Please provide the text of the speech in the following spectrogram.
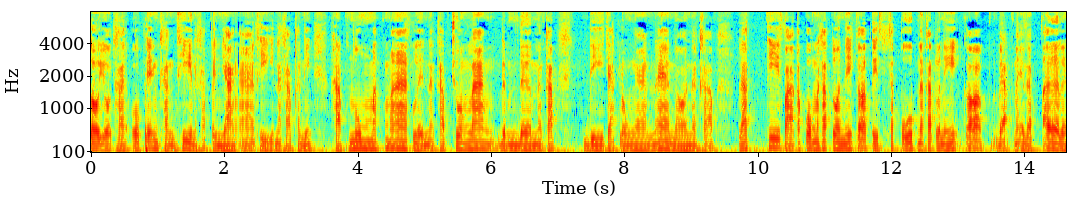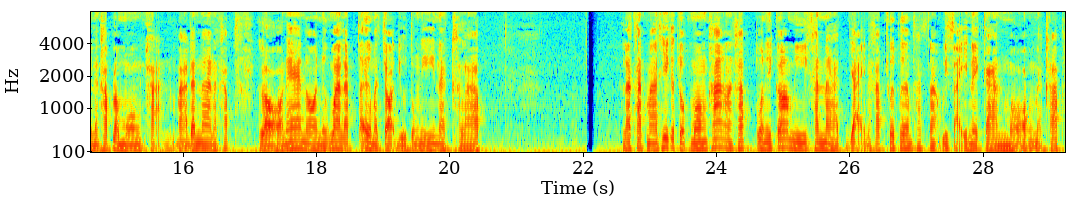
Toyota Open Country นะครับ เป็นยาง RT นะครับ คันนี้ขับนุ่มมาก ๆ เลยนะครับ ช่วงล่างเดิม ๆ นะครับ ดีจากโรงงานแน่นอนนะครับและที่ฝากระโปรงนะครับ ตัวนี้ก็ติดสกู๊ปนะครับ ตัวนี้ก็แบบในแรปเตอร์เลยนะครับ เรามองผ่านมาด้านหน้านะครับ หล่อแน่นอนนึกว่าแรปเตอร์มาจอดอยู่ตรงนี้นะครับ และถัดมาที่กระจกมองข้างนะครับ ตัวนี้ก็มีขนาดใหญ่นะครับ ช่วยเพิ่มทัศนวิสัยในการมองนะครับ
